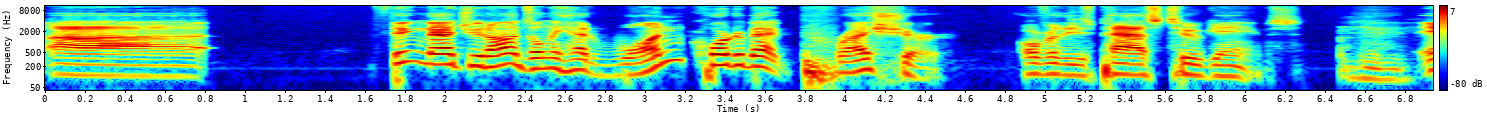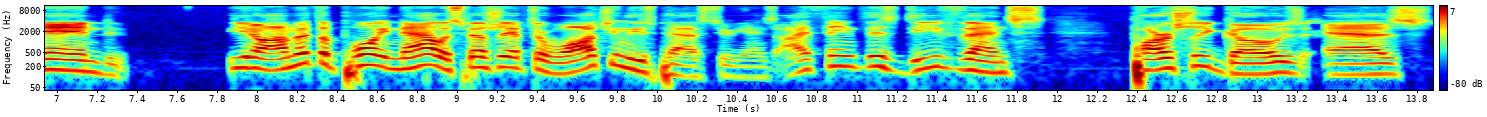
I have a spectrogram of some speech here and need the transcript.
Uh, I think Matt Judon's only had one quarterback pressure over these past two games, mm-hmm. and you know, I'm at the point now, especially after watching these past two games. I think this defense partially goes as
